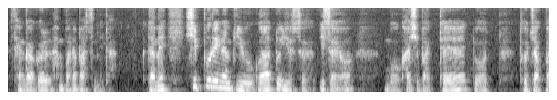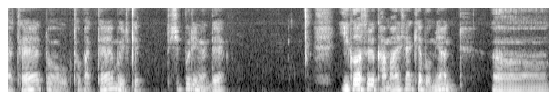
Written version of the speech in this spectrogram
생각을 한번 해봤습니다. 그 다음에 씨 뿌리는 비유가 또 있어요. 뭐 가시밭에 또 돌짝밭에 또 옥토밭에 뭐 이렇게 씨 뿌리는데 이것을 가만히 생각해 보면 어,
